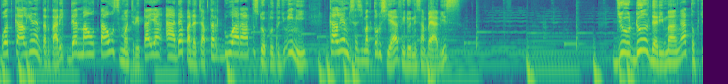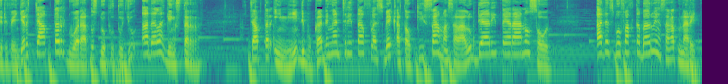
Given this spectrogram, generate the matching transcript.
buat kalian yang tertarik dan mau tahu semua cerita yang ada pada chapter 227 ini, kalian bisa simak terus ya video ini sampai habis. Judul dari manga Tokyo Revenger chapter 227 adalah Gangster. Chapter ini dibuka dengan cerita flashback atau kisah masa lalu dari Tyrannosaurus. Ada sebuah fakta baru yang sangat menarik.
